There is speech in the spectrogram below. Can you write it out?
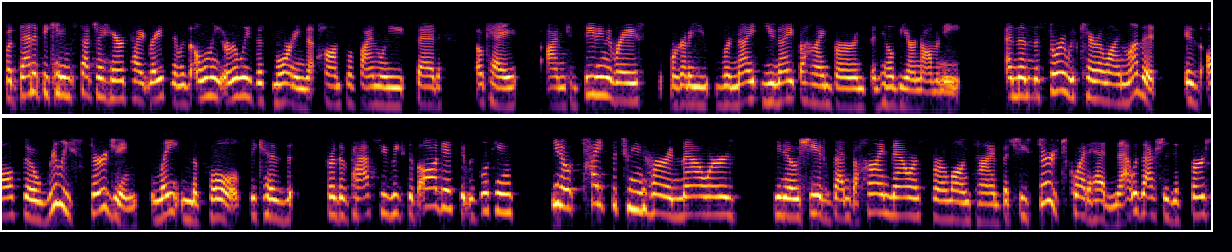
But then it became such a hair tight race, and it was only early this morning that Hansel finally said, "Okay, I'm conceding the race. We're going to unite, unite behind Burns, and he'll be our nominee." And then the story with Karoline Leavitt is also really surging late in the polls because for the past few weeks of August, it was looking, you know, tight between her and Mowers. You know, she had been behind Mowers for a long time, but she surged quite ahead. And that was actually the first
